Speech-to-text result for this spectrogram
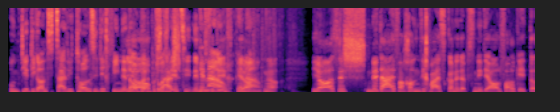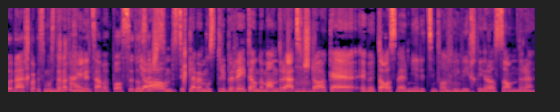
und dir die ganze Zeit, wie toll sie dich finden. Ja, aber, aber du hast Zeit nimmt genau, für dich. Genau. Ja, ja. ja, es ist nicht einfach und ich weiß gar nicht, ob es einen Idealfall gibt. Oder nein, ich glaube, es muss dann einfach Nein. irgendwie zusammenpassen. Das ja, ist und ich glaube, man muss darüber reden und dem anderen auch zu Mhm. verstehen geben. Eben das wäre mir jetzt im Fall viel wichtiger als das andere.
